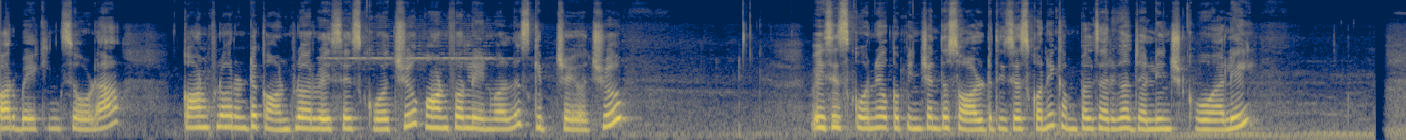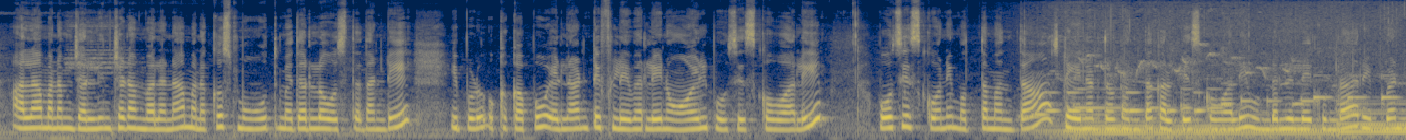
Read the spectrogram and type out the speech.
or baking soda cornflour ఉంటే కార్న్ఫ్లోర్ వేసేసుకోవచ్చు. కార్న్ఫ్లోర్ లేని వాళ్ళు స్కిప్ చేయొచ్చు. వేసేసుకొని ఒక పించంత సాల్ట్ తీసేసుకొని కంపల్సరిగా జల్లించుకోవాలి. అలా మనం జల్లించడం వలన మనకు స్మూత్ మెథడ్లో వస్తుందండి. ఇప్పుడు ఒక కప్పు ఎలాంటి ఫ్లేవర్ లేని ఆయిల్ పోసేసుకోవాలి. పోసేసుకొని మొత్తం అంతా స్టెయినర్ తోటి అంతా కలిపేసుకోవాలి. ఉండలు లేకుండా రిబ్బన్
